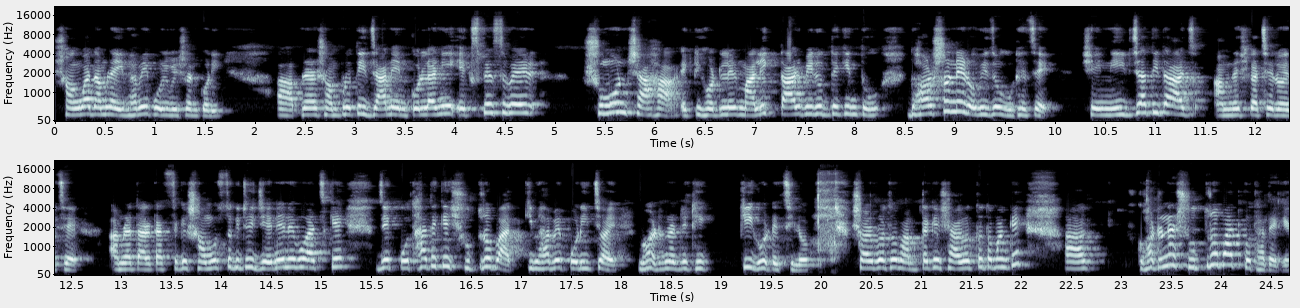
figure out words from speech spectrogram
সংবাদ আমরা এইভাবেই পরিবেশন করি। আপনারা সম্প্রতি জানেন কল্যাণী এক্সপ্রেসওয়ের সুমন সাহা একটি হোটেলের মালিক তার বিরুদ্ধে কিন্তু ধর্ষণের অভিযোগ উঠেছে। সেই নির্যাতিতা আজ আমাদের কাছে রয়েছে। আমরা তার কাছ থেকে সমস্ত কিছু জেনে নেব আজকে যে কোথা থেকে সূত্রপাত, কীভাবে পরিচয়, ঘটনাটি ঠিক কি ঘটেছিল। সর্বপ্রথম আপনাকে স্বাগত তোমাকে। ঘটনার সূত্রপাত কোথা থেকে?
